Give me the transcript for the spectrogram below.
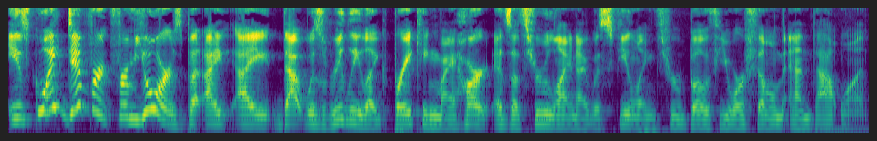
is quite different from yours but i i that was really like breaking my heart as a through line i was feeling through both your film and that one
